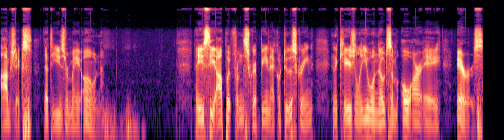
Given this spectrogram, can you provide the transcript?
objects that the user may own. Now you see output from the script being echoed to the screen and occasionally you will note some ORA errors.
